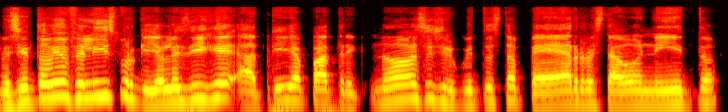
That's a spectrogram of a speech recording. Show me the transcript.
me siento bien feliz porque yo les dije a ti y a Patrick, no, ese circuito está perro, está bonito.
